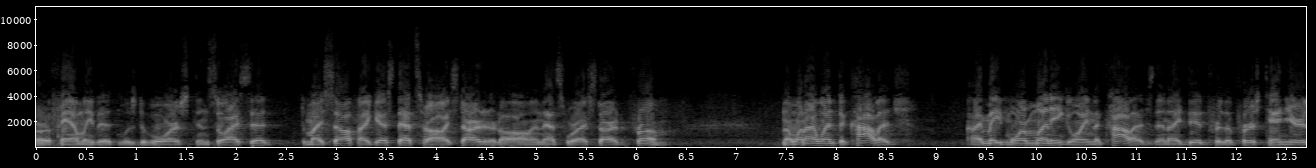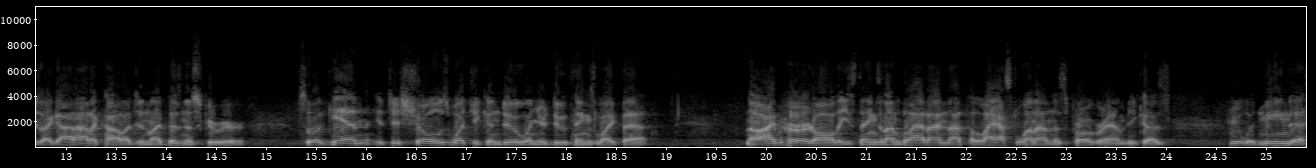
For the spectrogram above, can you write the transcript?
or a family that was divorced. And so I said to myself, I guess that's how I started it all, and that's where I started from. Now, when I went to college, I made more money going to college than I did for the first 10 years I got out of college in my business career. So again, it just shows what you can do when you do things like that. Now, I've heard all these things, and I'm glad I'm not the last one on this program because it would mean that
